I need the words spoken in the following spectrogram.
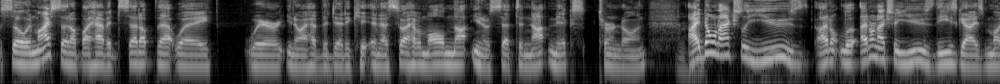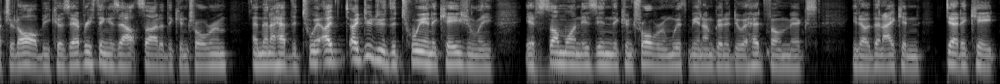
so in my setup, I have it set up that way where you know I have the dedicate, and uh, so I have them all not you know set to not mix turned on. Mm-hmm. I don't actually use I don't look I don't actually use these guys much at all because everything is outside of the control room, and then I have the twin. I, I do do the twin occasionally if mm-hmm. someone is in the control room with me and I'm going to do a headphone mix. You know, then I can dedicate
